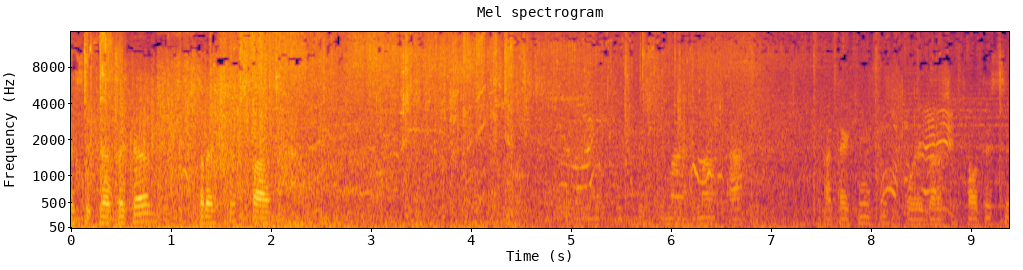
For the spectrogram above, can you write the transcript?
Esse aqui até que é parece fácil. Que foi, agora só falta esse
